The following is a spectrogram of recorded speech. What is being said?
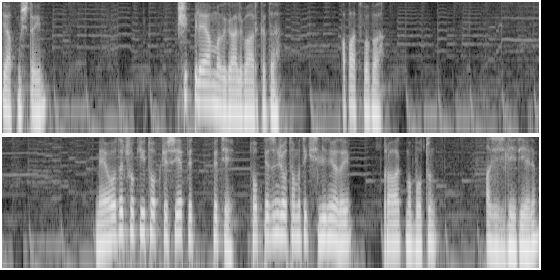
yapmış dayım. Işık bile yanmadı galiba arkada. Kapat baba. MO'da çok iyi top köşeye pö- pöti. Top yazınca otomatik siliniyor dayım. Kusura bakma botun azizliği diyelim.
